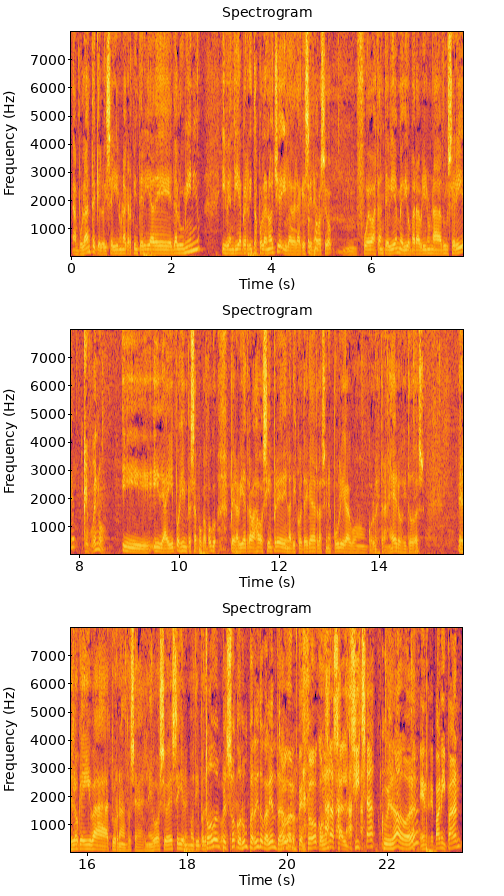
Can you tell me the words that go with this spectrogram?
ambulante que lo hice ahí en una carpintería de, de aluminio y vendía perritos por la noche y la verdad que ese negocio mm, fue bastante bien, me dio para abrir una dulcería Qué bueno. y, y de ahí pues empecé poco a poco, pero había trabajado siempre en la discoteca de relaciones públicas con, con los extranjeros y todo eso. Es lo que iba turnando, o sea, el negocio ese y al mismo tiempo... Todo empezó con- un perrito caliente, Todo Álvaro. empezó con una salchicha Cuidado, ¿eh? entre pan y pan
